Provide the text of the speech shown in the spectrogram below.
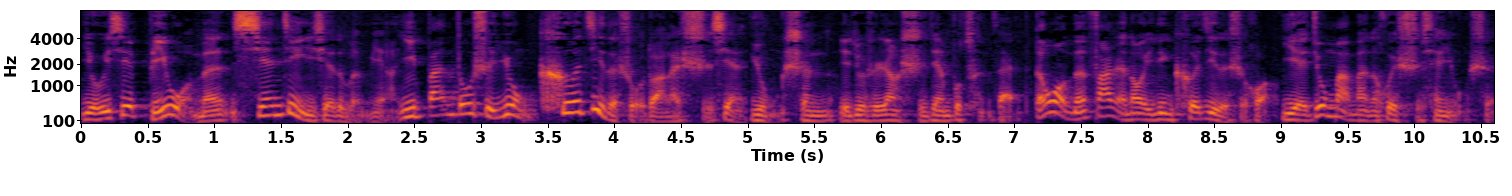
有一些比我们先进一些的文明啊，一般都是用科技的手段来实现永生的，也就是让时间不存在的。等我们发展到一定科技的时候，也就慢慢的会实现永生，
